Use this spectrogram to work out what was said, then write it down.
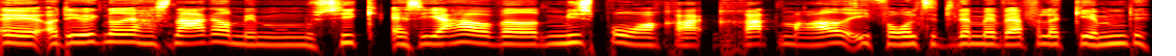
Øh, og det er jo ikke noget, jeg har snakket om i musik. Altså, jeg har jo været misbruger ret, ret meget i forhold til det der med i hvert fald at gemme det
